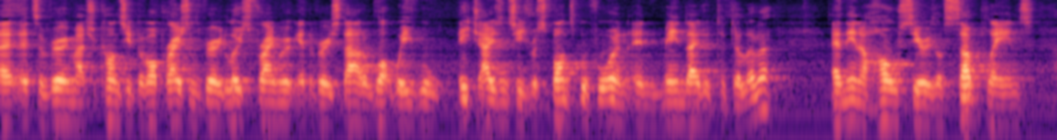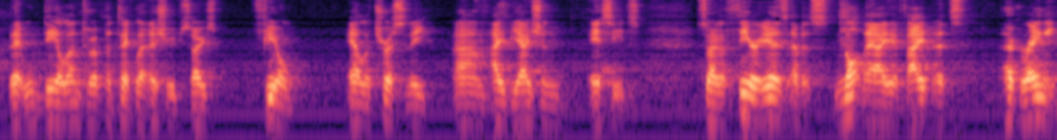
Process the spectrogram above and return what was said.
Uh, it's a very much a concept of operations, very loose framework at the very start of what we will, each agency is responsible for and, and mandated to deliver, and then a whole series of sub-plans that will deal into a particular issue, so fuel, electricity, um, aviation assets. So the theory is if it's not the AF8, it's Hikurangi,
